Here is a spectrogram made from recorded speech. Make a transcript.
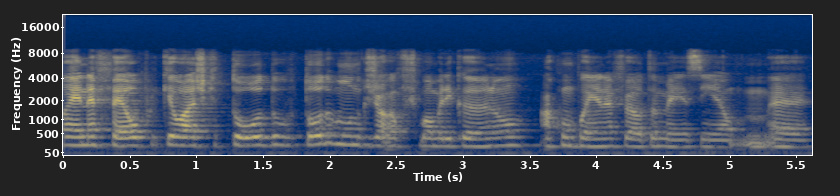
a NFL, porque eu acho que todo, todo mundo que joga futebol americano acompanha a NFL também, assim, é, é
